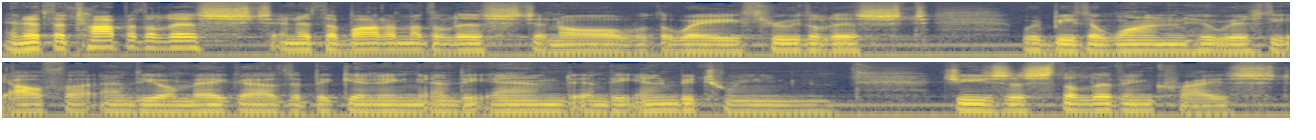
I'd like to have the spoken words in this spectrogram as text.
And at the top of the list and at the bottom of the list and all the way through the list would be the one who is the Alpha and the Omega, the beginning and the end and the in between. Jesus, the living Christ,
